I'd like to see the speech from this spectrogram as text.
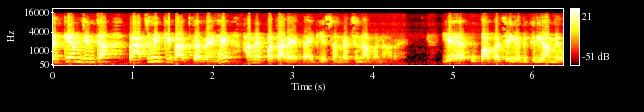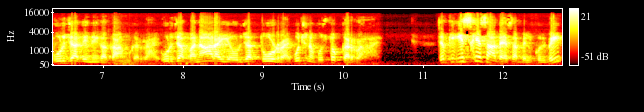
जबकि हम जिनका प्राथमिक की बात कर रहे हैं, हमें पता रहता है कि यह संरचना बना रहा है। यह उपापचय अभिक्रिया में ऊर्जा देने का काम कर रहा है। ऊर्जा बना रहा है या ऊर्जा तोड़ रहा है, कुछ ना कुछ तो कर रहा है। जबकि इसके साथ ऐसा बिल्कुल भी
